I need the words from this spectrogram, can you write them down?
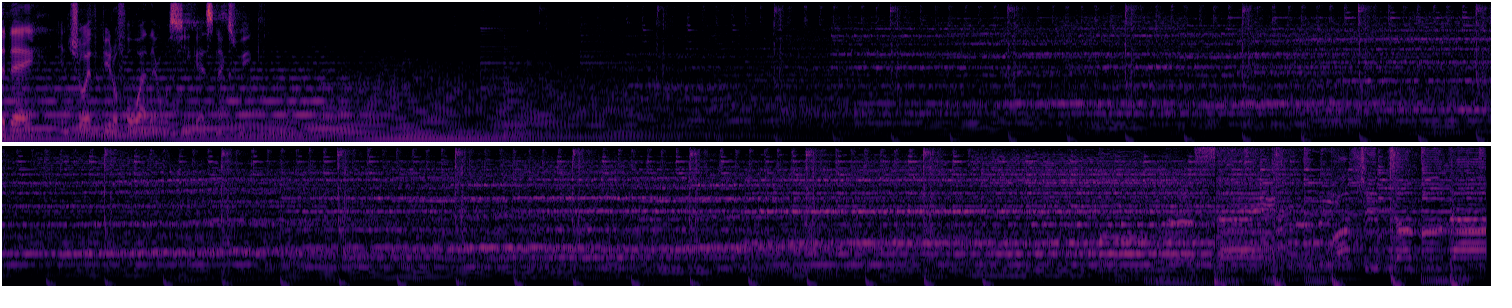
Today. Enjoy the beautiful weather. We'll see you guys next week.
